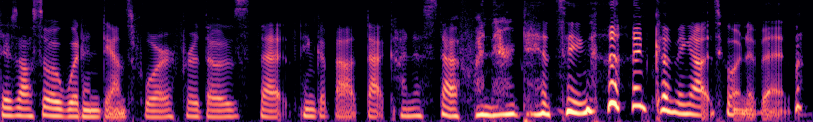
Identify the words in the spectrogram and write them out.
There's also a wooden dance floor for those that think about that kind of stuff when they're dancing and coming out to an event.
